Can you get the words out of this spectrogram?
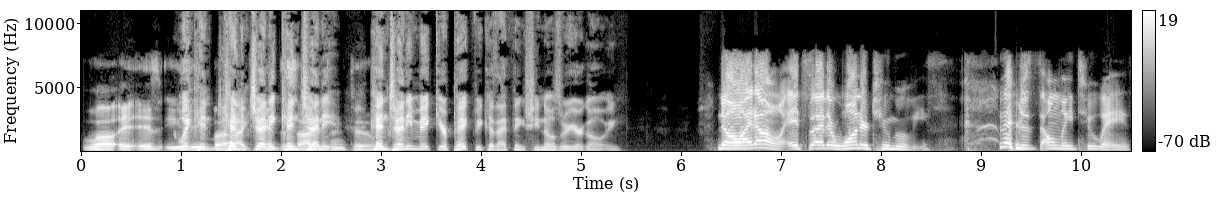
Well, it is easy, Wait, can- but can I Jenny- can't can decide Jenny- Can Jenny make your pick because I think she knows where you're going? No, I don't. It's either one or two movies. There's only two ways,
